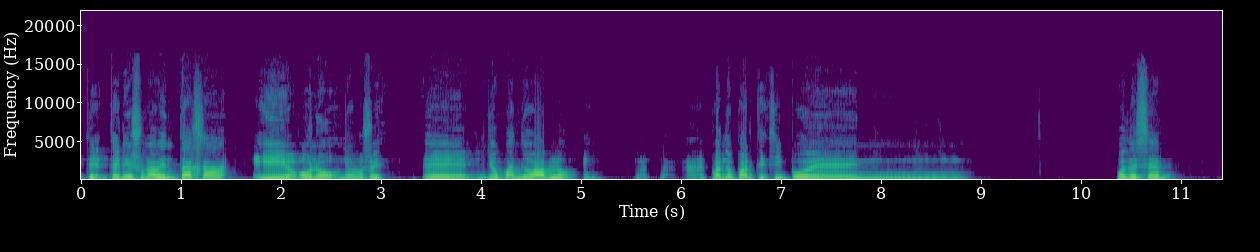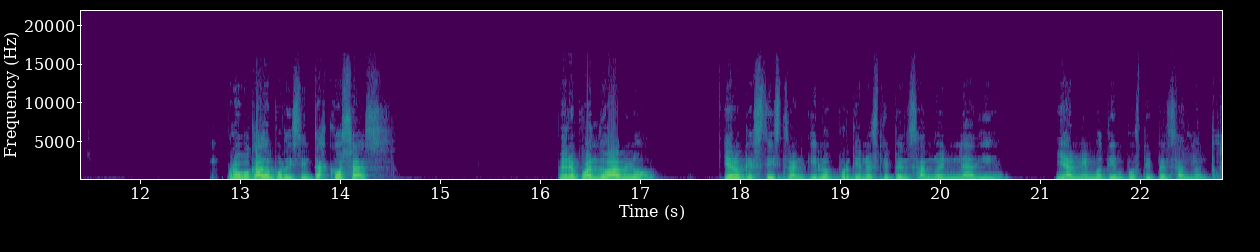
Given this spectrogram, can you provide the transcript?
tenéis una ventaja y, o no, no lo sé. Eh, yo cuando hablo, cuando participo en... Puede ser provocado por distintas cosas, pero cuando hablo quiero que estéis tranquilos porque no estoy pensando en nadie y al mismo tiempo estoy pensando en todo.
